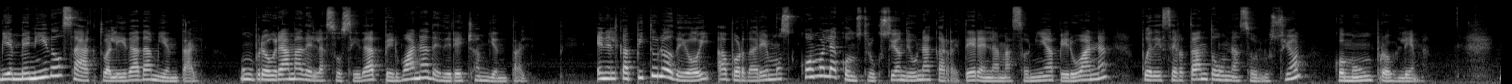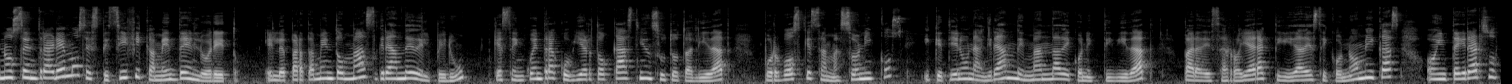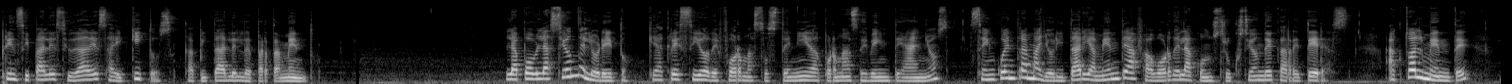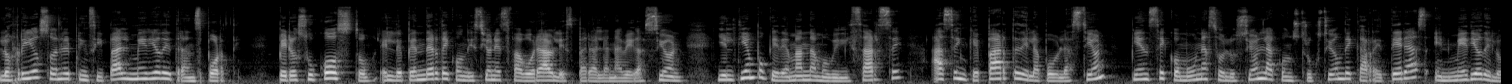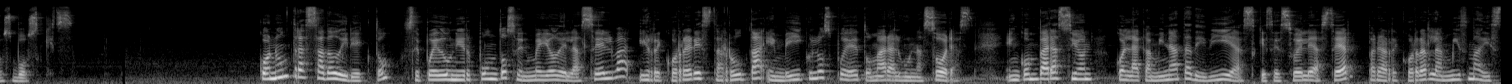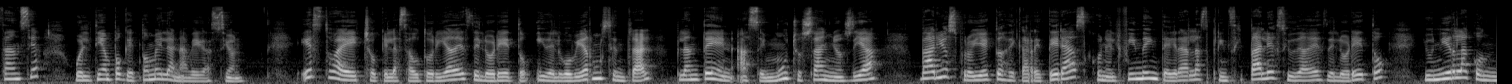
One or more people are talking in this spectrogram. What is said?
Bienvenidos a Actualidad Ambiental, un programa de la Sociedad Peruana de Derecho Ambiental. En el capítulo de hoy abordaremos cómo la construcción de una carretera en la Amazonía peruana puede ser tanto una solución como un problema. Nos centraremos específicamente en Loreto, el departamento más grande del Perú, que se encuentra cubierto casi en su totalidad por bosques amazónicos y que tiene una gran demanda de conectividad para desarrollar actividades económicas o integrar sus principales ciudades a Iquitos, capital del departamento. La población de Loreto, que ha crecido de forma sostenida por más de 20 años, se encuentra mayoritariamente a favor de la construcción de carreteras. Actualmente, los ríos son el principal medio de transporte, pero su costo, el depender de condiciones favorables para la navegación y el tiempo que demanda movilizarse, hacen que parte de la población piense como una solución la construcción de carreteras en medio de los bosques. Con un trazado directo se puede unir puntos en medio de la selva y recorrer esta ruta en vehículos puede tomar algunas horas, en comparación con la caminata de días que se suele hacer para recorrer la misma distancia o el tiempo que tome la navegación. Esto ha hecho que las autoridades de Loreto y del gobierno central planteen hace muchos años ya varios proyectos de carreteras con el fin de integrar las principales ciudades de Loreto y unirla con,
